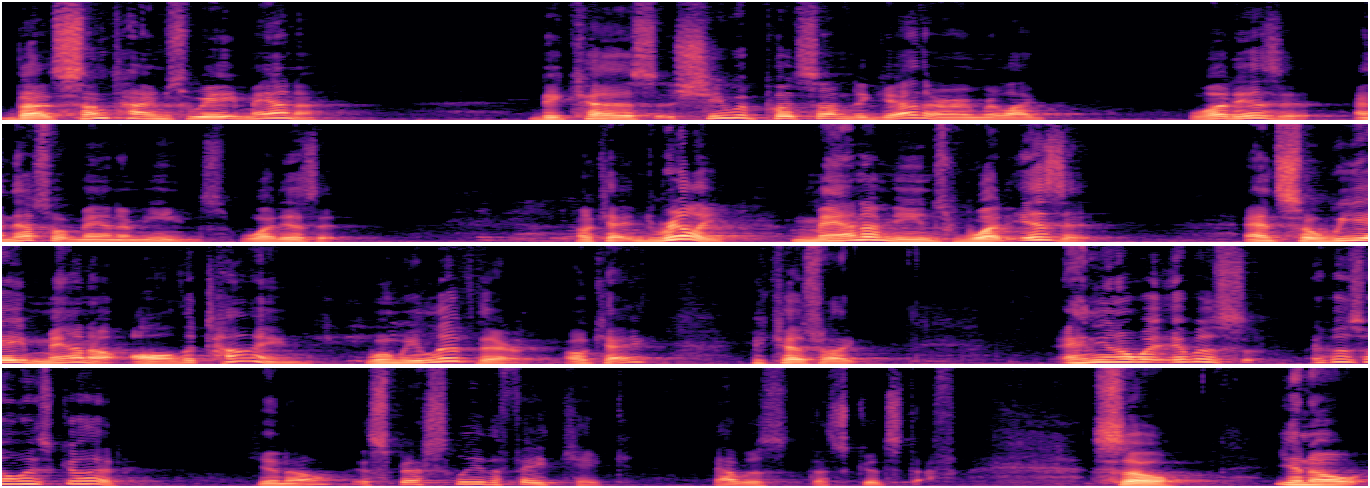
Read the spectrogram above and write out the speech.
But sometimes we ate manna because she would put something together and we're like, what is it? And that's what manna means. What is it? Okay, really, manna means what is it? And so we ate manna all the time when we lived there, okay? Because like, and you know what? It was it was always good, you know, especially the faith cake. That was that's good stuff. So, you know,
